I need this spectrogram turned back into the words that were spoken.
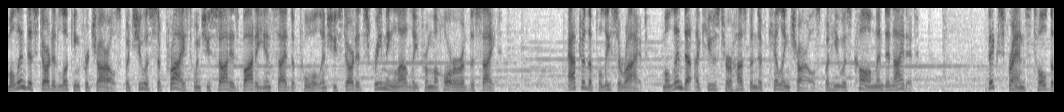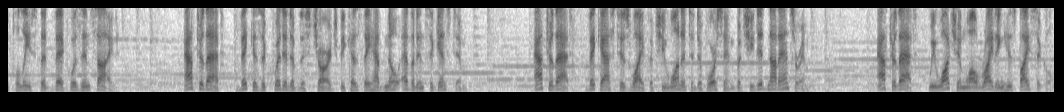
Melinda started looking for Charles but she was surprised when she saw his body inside the pool and she started screaming loudly from the horror of the sight. After the police arrived, Melinda accused her husband of killing Charles but he was calm and denied it. Vic's friends told the police that Vic was inside. After that, Vic is acquitted of this charge because they have no evidence against him. After that, Vic asked his wife if she wanted to divorce him but she did not answer him. After that, we watch him while riding his bicycle.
